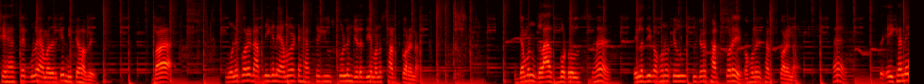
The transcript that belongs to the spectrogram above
সেই হ্যাশট্যাগগুলো আমাদেরকে নিতে হবে। বা মনে করেন আপনি এখানে এমন একটা হ্যাশট্যাগ ইউজ করলেন যেটা দিয়ে মানুষ সার্চ করে না। যেমন গ্লাস বোটলস হ্যাঁ এগুলো দিয়ে কখনো কেউ টুইটারে সার্চ করে, কখনোই সার্চ করে না। হ্যাঁ তো এইখানে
